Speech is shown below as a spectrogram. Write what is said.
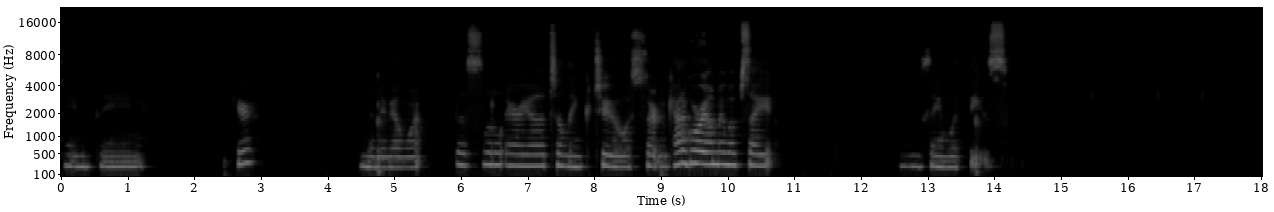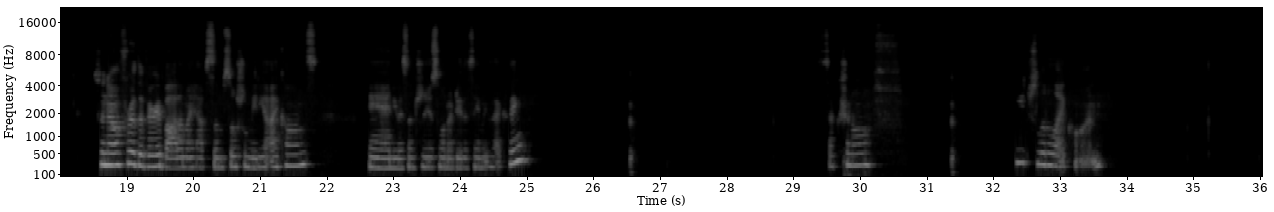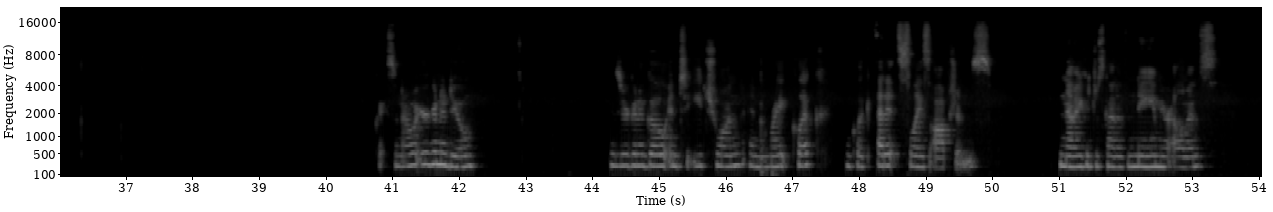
Same thing here. And then maybe I want this little area to link to a certain category on my website. And same with these. So now for the very bottom, I have some social media icons, and you essentially just want to do the same exact thing. Section off each little icon. Okay, so now what you're going to do is you're going to go into each one and right click and click Edit Slice Options. Now you can just kind of name your elements.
